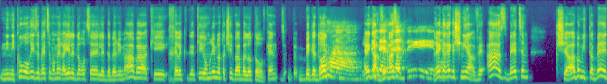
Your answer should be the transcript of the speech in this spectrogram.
ניכור הורי זה בעצם אומר, הילד לא רוצה לדבר עם אבא, כי חלק, כי אומרים לו, תקשיב, אבא לא טוב, כן? בגדול... רגע, ואז... רגע, רגע, שנייה. ואז בעצם, כשהאבא מתאבד,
